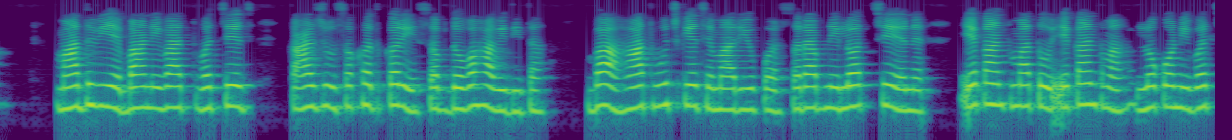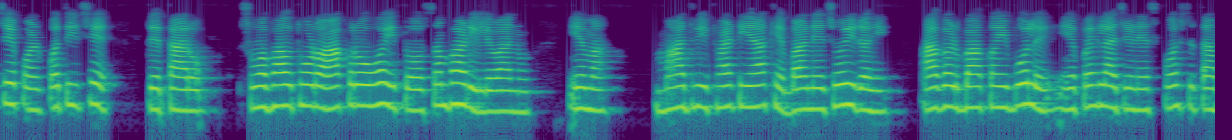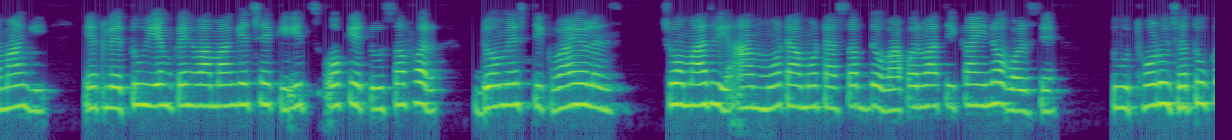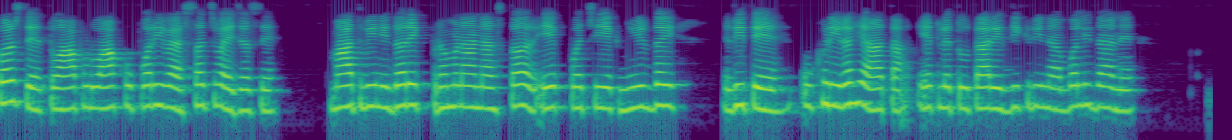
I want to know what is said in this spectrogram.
માધવીએ બાની વાત વચ્ચે જ કાળજું સખત કરી શબ્દો વહાવી દીધા. બા, હાથ ઉંચકે છે મારી ઉપર. શરાબની લત છે અને એકાંતમાં તો એકાંતમાં લોકોની વચ્ચે પણ પતિ છે તે તારો. સ્વભાવ થોડો આકરો હોય તો સંભાળી લેવાનું. એમાં માધવી ફાટી આંખે બાને જોઈ રહી. આગળ બા કંઈ બોલે, એ પહેલાં જ એણે સ્પષ્ટતા માંગી, એટલે તું એમ કહેવા માંગે છે કે it's okay to suffer domestic violence. જો માધવી આમ મોટા મોટા શબ્દો વાપરવાથી કાંઈ ન વળશે, તું થોડું જતું કરશે તો આપણું આખું પરિવાર સચવાઈ જશે. માધવીની દરેક ભ્રમણાના સ્તર એક પછી એક નિર્દય રીતે ઉખડી રહ્યા હતા, એટલે તું તારી દીકરીના બલિદાને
